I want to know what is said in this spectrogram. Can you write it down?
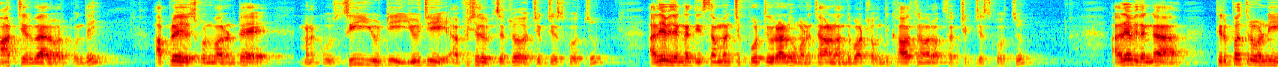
March ఇరవై ఆరు వరకు ఉంది. అప్లై చేసుకుని వాళ్ళుంటే మనకు సియూటీ యూజీ అఫీషియల్ వెబ్సైట్లో చెక్ చేసుకోవచ్చు. అదేవిధంగా దీనికి సంబంధించి పూర్తి వివరాలు మన ఛానల్ అందుబాటులో ఉంది. కావాల్సిన వాళ్ళు ఒకసారి చెక్ చేసుకోవచ్చు. అదేవిధంగా తిరుపతిలోని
